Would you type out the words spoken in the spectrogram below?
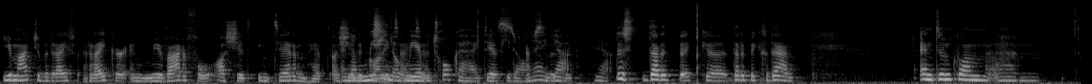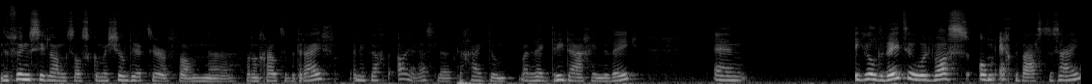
je maakt je bedrijf rijker en meer waardevol als je het intern hebt. Als en dan je de misschien ook meer betrokkenheid heb je dan. Hè? Ja, ja, Dus dat heb, ik, uh, dat heb ik gedaan. En toen kwam ehm, de functie langs als commercieel directeur van, uh, van een grote bedrijf. En ik dacht, oh ja, dat is leuk, dat ga ik doen. Maar dat deed ik drie dagen in de week. En ik wilde weten hoe het was om echt de baas te zijn.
